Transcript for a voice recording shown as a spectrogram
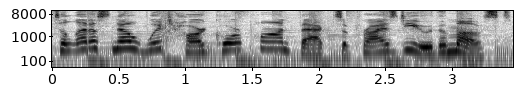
to let us know which hardcore pawn fact surprised you the most.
